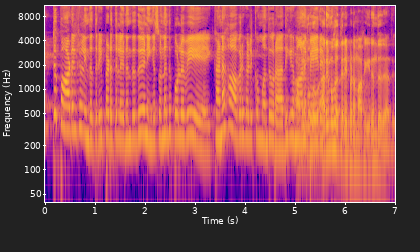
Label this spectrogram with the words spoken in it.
எட்டு பாடல்கள் இந்த திரைப்படத்துல இருந்தது. நீங்க சொன்னது போலவே கனகா அவர்களுக்கும் வந்து ஒரு அதிகமான பேர். அறிமுக திரைப்படமாக இருந்தது அது.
